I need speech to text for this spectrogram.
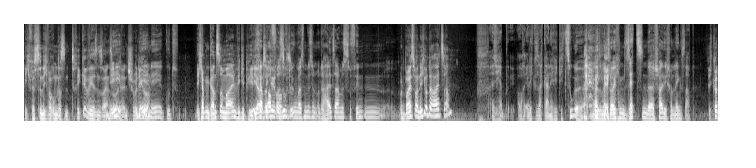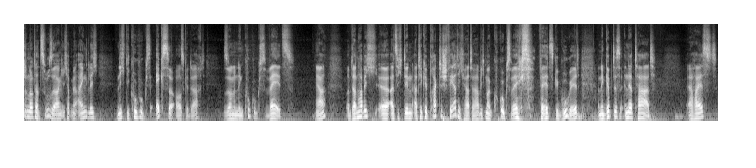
Ich wüsste nicht, warum das ein Trick gewesen sein sollte. Entschuldigung. Nee, nee, gut. Ich habe einen ganz normalen Ich Wikipedia-Artikel habe auch versucht, irgendwas ein bisschen Unterhaltsames zu finden. Und meins war nicht unterhaltsam? Also ich habe auch ehrlich gesagt gar nicht richtig zugehört. Ne? Also mit solchen Sätzen, da schalte ich schon längst ab. Ich könnte noch dazu sagen, ich habe mir eigentlich nicht die Kuckucksechse ausgedacht, sondern den Kuckuckswels. Ja. Und dann habe ich, äh, als ich den Artikel praktisch fertig hatte, habe ich mal Kuckuckswels gegoogelt. Und den gibt es in der Tat. Er heißt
